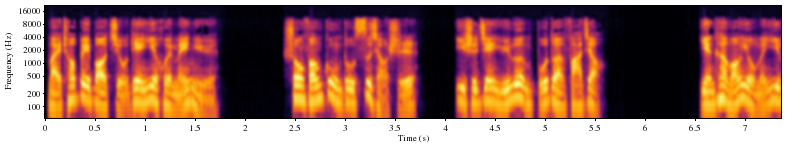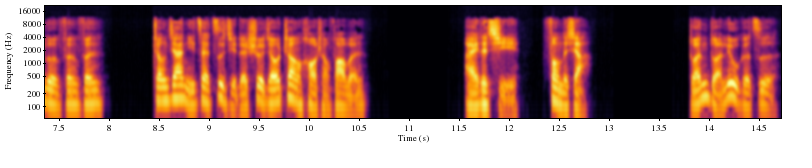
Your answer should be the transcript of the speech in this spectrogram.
买超被曝酒店夜会美女，双方共度四小时，一时间舆论不断发酵。眼看网友们议论纷纷，张嘉倪在自己的社交账号上发文：“挨得起，放得下。”短短六个字，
